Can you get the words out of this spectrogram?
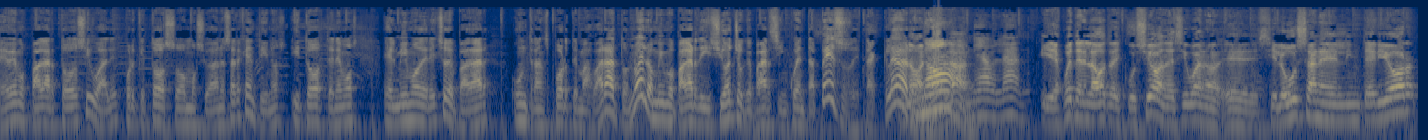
debemos pagar todos iguales porque todos somos ciudadanos argentinos y todos tenemos el mismo derecho de pagar un transporte más barato. No es lo mismo pagar 18 que pagar 50 pesos, está claro. No, ni, hablar. Y después tener la otra discusión, decir, bueno, eh, si lo usan en el interior,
